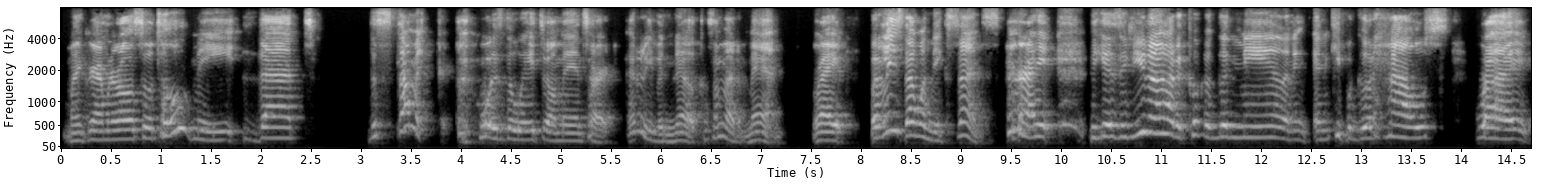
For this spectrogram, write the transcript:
My grandmother also told me that the stomach was the way to a man's heart. I don't even know because I'm not a man, right? But at least that one makes sense, right? Because if you know how to cook a good meal and, and keep a good house, right,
